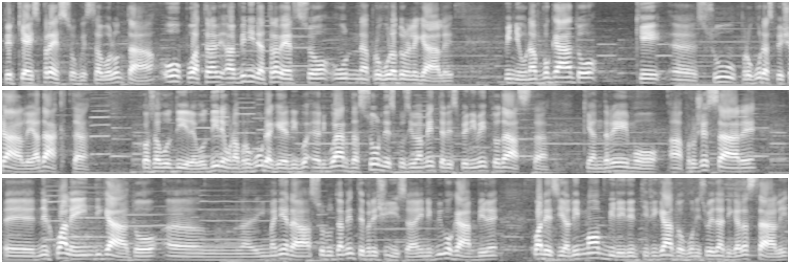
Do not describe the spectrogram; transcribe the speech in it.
perché ha espresso questa volontà o può attra avvenire attraverso un procuratore legale, quindi un avvocato che eh, su procura speciale ad acta, cosa vuol dire? Vuol dire una procura che riguarda solo ed esclusivamente l'esperimento d'asta che andremo a processare eh, nel quale è indicato eh, in maniera assolutamente precisa e inequivocabile quale sia l'immobile identificato con i suoi dati catastali,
